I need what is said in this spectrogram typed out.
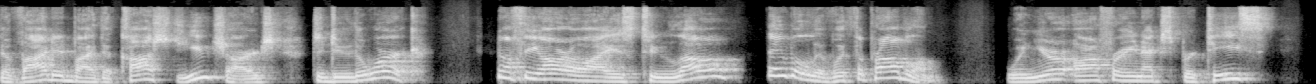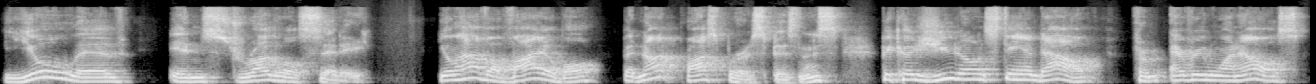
divided by the cost you charge to do the work. Now, if the ROI is too low, they will live with the problem. When you're offering expertise, you'll live in struggle city. You'll have a viable but not prosperous business because you don't stand out from everyone else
